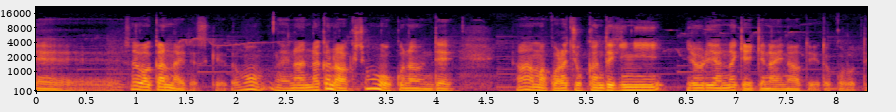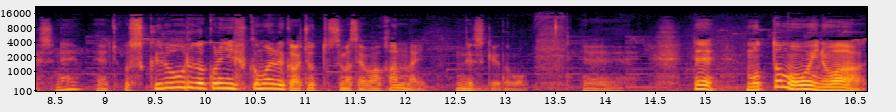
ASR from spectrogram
えー、それはわかんないですけれども、何らかのアクションを行うんで、ああまあこれは直感的にいろいろやんなきゃいけないなというところですね。えー、ちょっとスクロールがこれに含まれるかはちょっとすいません、わかんないんですけれども。えー、で、最も多いのは、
